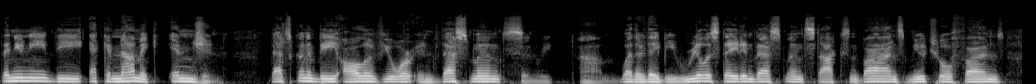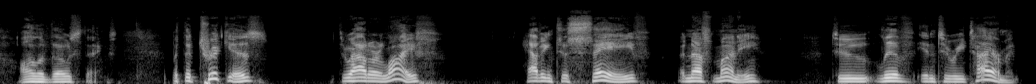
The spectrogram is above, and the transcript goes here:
Then you need the economic engine. That's going to be all of your investments and um, whether they be real estate investments, stocks and bonds, mutual funds, all of those things. But the trick is, throughout our life, having to save enough money to live into retirement.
